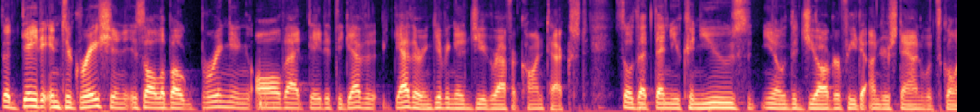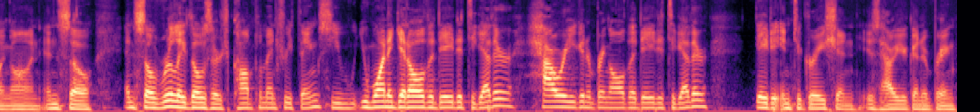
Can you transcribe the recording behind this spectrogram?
the data integration is all about bringing all that data together together and giving it a geographic context so that then you can use you know the geography to understand what's going on. And so and so really those are complementary things. You you want to get all the data together. How are you going to bring all the data together? Data integration is how you're going to bring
